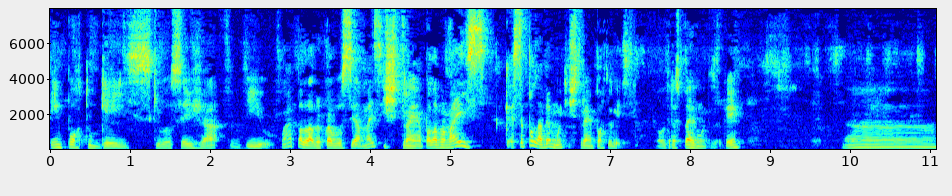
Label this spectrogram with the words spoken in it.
em português que você já viu? Qual é a palavra para você a mais estranha, a palavra mais... Essa palavra é muito estranha em português. Outras perguntas, ok? Ah...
